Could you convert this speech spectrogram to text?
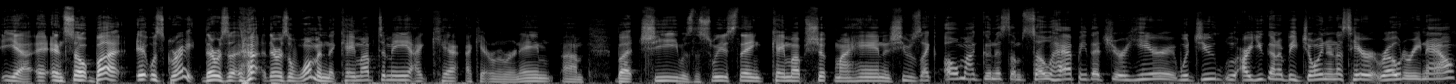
yeah, and so but it was great. There was a there was a woman that came up to me. I can't I can't remember her name. Um but she was the sweetest thing. Came up, shook my hand and she was like, "Oh my goodness, I'm so happy that you're here. Would you are you going to be joining us here at Rotary now?"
